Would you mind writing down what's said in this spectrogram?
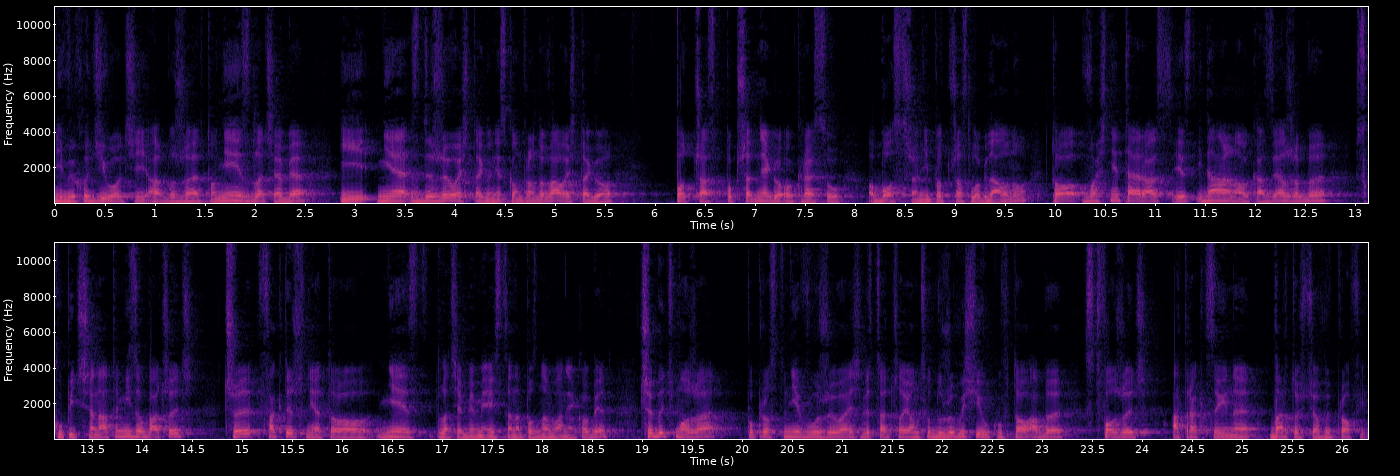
nie wychodziło ci albo że to nie jest dla ciebie i nie zderzyłeś tego, nie skonfrontowałeś tego podczas poprzedniego okresu obostrzeń i podczas lockdownu, to właśnie teraz jest idealna okazja, żeby skupić się na tym i zobaczyć, czy faktycznie to nie jest dla Ciebie miejsce na poznawanie kobiet, czy być może po prostu nie włożyłeś wystarczająco dużo wysiłku w to, aby stworzyć atrakcyjny, wartościowy profil.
